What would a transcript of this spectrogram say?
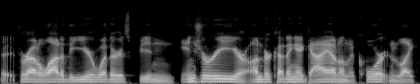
uh, throughout a lot of the year, whether it's been injury or undercutting a guy out on the court, and like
